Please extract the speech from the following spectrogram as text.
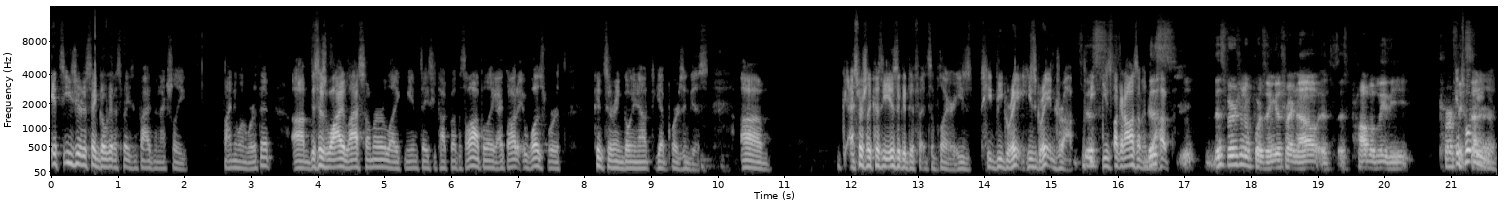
It's easier to say go get a spacing five than actually finding one worth it. Um, this is why last summer, like me and Stacy talked about this a lot, but like I thought it was worth considering going out to get Porzingis. Um, especially because he is a good defensive player. He's he'd be great. He's great in drop. This, he's fucking awesome in this, drop. This version of Porzingis right now is is probably the perfect center.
